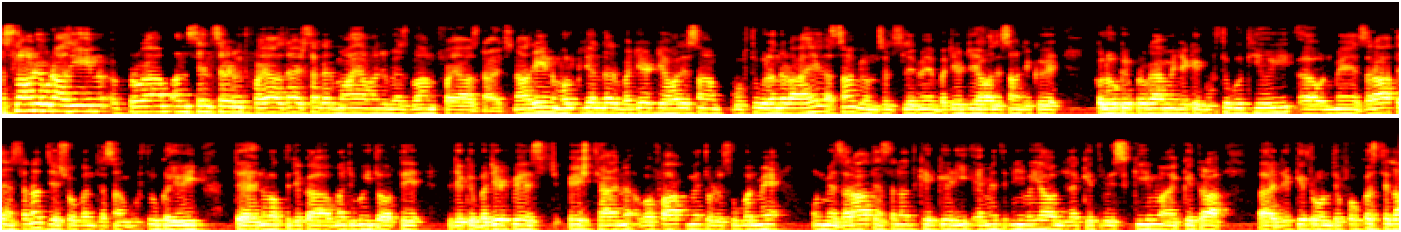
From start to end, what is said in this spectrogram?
السلام علیکم ناظرین، پروگرام انسنسرڈ وتھ فیاض نائٹ سان گڈ ماہیا ائش میزان فیاز نائش ناظین ملک کے اندر بجٹ کے حوالے سے گفتگو لندڑ ہے اصا بھی ان سلسلے میں بجٹ کے حوالے سے کلوکے پوگرام میں جکے گفتگو کی ہوئی ان میں زراعت سنعت کے شعبے اصل گفتگو کی ہوئی۔ تو ان وقت جا مجموعی طور پہ جے بجٹ پیش پیش تھیا وفاق میں تھوڑے صوبوں میں ان میں زراعت سنعت کے کیڑی اہمیت دینی وی ہے انتری اسکیم اور کترا کوکس تھے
